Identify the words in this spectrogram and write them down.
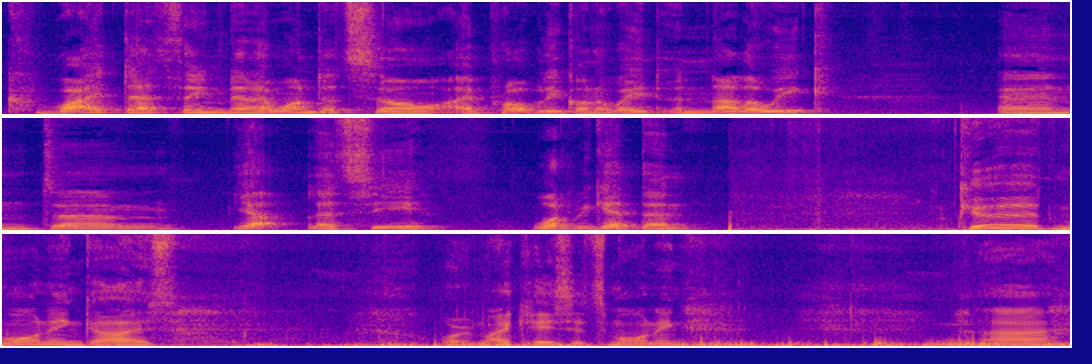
quite that thing that I wanted so I probably gonna wait another week and um, yeah, let's see what we get then. Good morning, guys, or in my case, it's morning. Uh,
